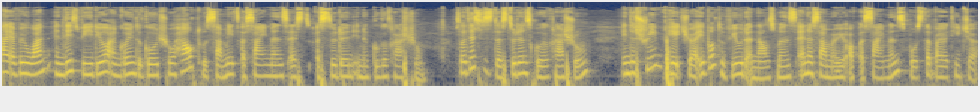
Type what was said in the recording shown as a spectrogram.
Hi everyone, in this video I'm going to go through how to submit assignments as a student in a Google Classroom. So this is the student's Google Classroom. In the stream page, you are able to view the announcements and a summary of assignments posted by your teacher.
